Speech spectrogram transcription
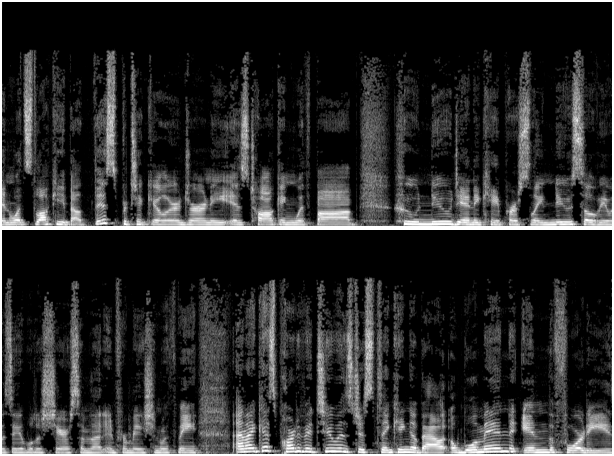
and what's lucky about this particular journey is talking with Bob, who knew Danny Kaye personally, knew Sylvia, was able to share some of that information with me. And I guess part of it too is just thinking about a woman in the 40s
